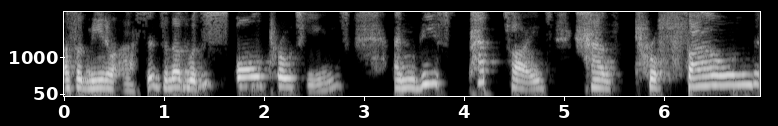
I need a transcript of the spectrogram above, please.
of amino acids, in other words, mm-hmm. small proteins. And these peptides have profound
